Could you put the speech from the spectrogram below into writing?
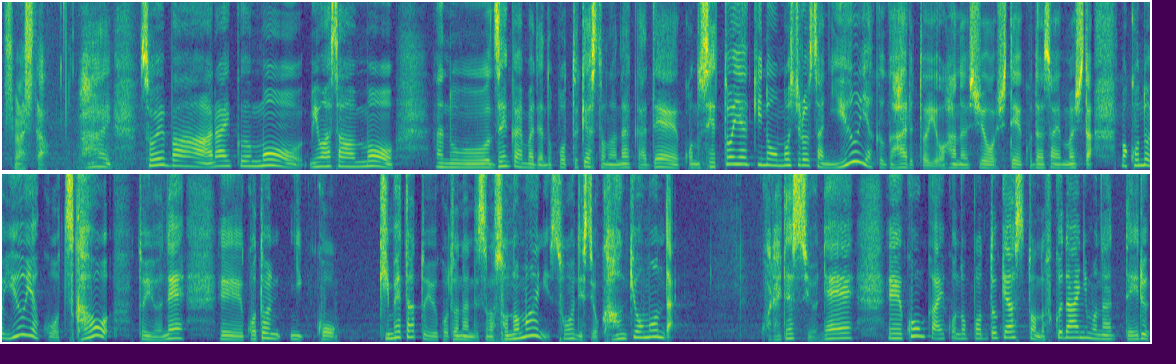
しました。うん、はい、そういえば新井君も美輪さんもあの前回までのポッドキャストの中でこの瀬戸焼の面白さに釉薬があるというお話をしてくださいました。まあ、この釉薬を使おうというね、えー、ことにこう決めたということなんですがその前にそうですよ環境問題。これですよね、えー、今回このポッドキャストの副題にもなっている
